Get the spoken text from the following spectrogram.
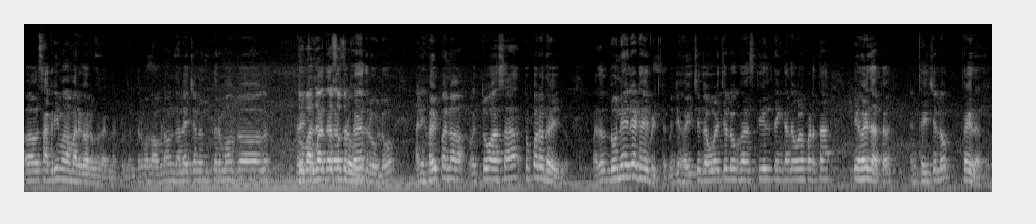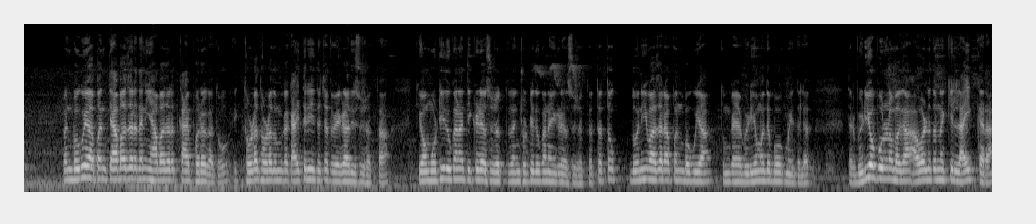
अं, सागरी महामार्गावर भरायला लागलो. नंतर मग लॉकडाऊन झाल्याच्यानंतर मग अं, थंयच्या बाजार तसंच राहिलो. आणि हय पण अं, तो असा तो परत हय. आता दोन्ही हय भेटतात. म्हणजे हयचे जवळचे लोक असतील त्यांना जवळ पडता ते हय जातात आणि थंयचे लोक थंय जातात. पण बघूया आपण त्या बाजारात आणि ह्या बाजारात काय फरक येतो एक थोडा थोडा तुमका काहीतरी त्याच्यात वेगळा दिसू शकता. किंवा मोठी दुकानं तिकडे असू शकतात आणि छोटी दुकानं इकडे असू शकतात. तर तो दोन्ही बाजार आपण बघूया. तुमका या व्हिडिओमध्ये बघू मिळतल्यात. तर व्हिडिओ पूर्ण बघा. आवडलं तर नक्की लाईक करा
